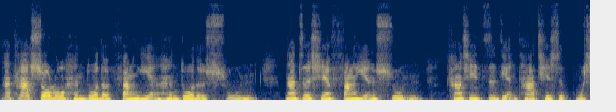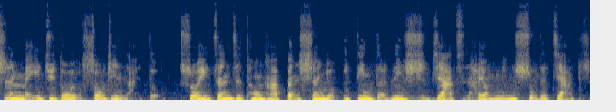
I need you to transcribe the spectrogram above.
那它收录很多的方言，很多的俗语，那这些方言俗语。康熙字典它其实不是每一句都有收进来的，所以《政治通》它本身有一定的历史价值，还有民俗的价值。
